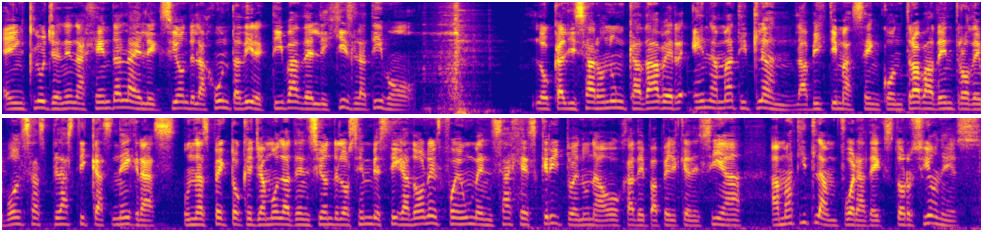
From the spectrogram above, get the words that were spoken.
e incluyen en agenda la elección de la Junta Directiva del Legislativo. Localizaron un cadáver en Amatitlán. La víctima se encontraba dentro de bolsas plásticas negras. Un aspecto que llamó la atención de los investigadores fue un mensaje escrito en una hoja de papel que decía Amatitlán fuera de extorsiones.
